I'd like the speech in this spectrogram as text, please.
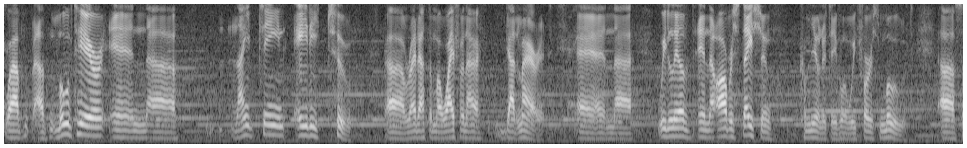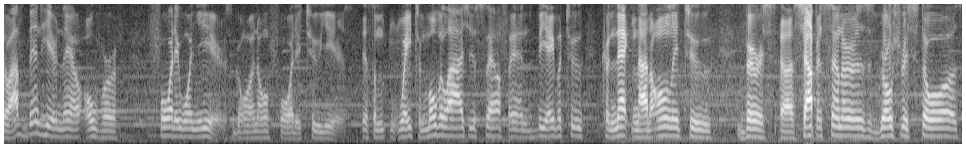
Well, I've, I've moved here in uh, 1982, uh, right after my wife and I got married. And uh, we lived in the Arbor Station community when we first moved. Uh, so I've been here now over 41 years, going on 42 years. It's a way to mobilize yourself and be able to connect not only to various uh, shopping centers, grocery stores,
